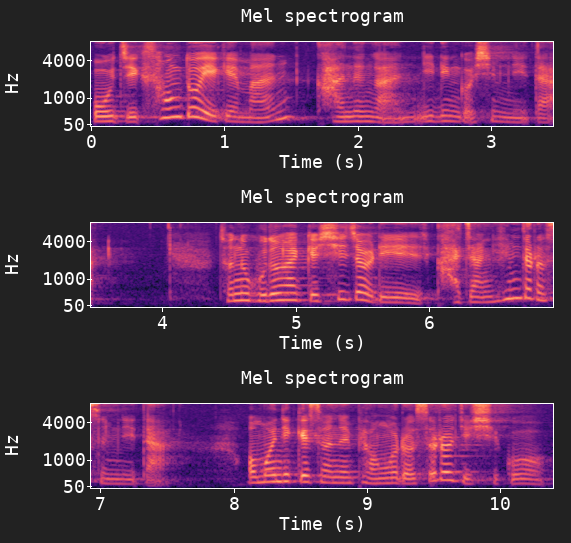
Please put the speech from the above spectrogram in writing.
오직 성도에게만 가능한 일인 것입니다. 저는 고등학교 시절이 가장 힘들었습니다. 어머니께서는 병으로 쓰러지시고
